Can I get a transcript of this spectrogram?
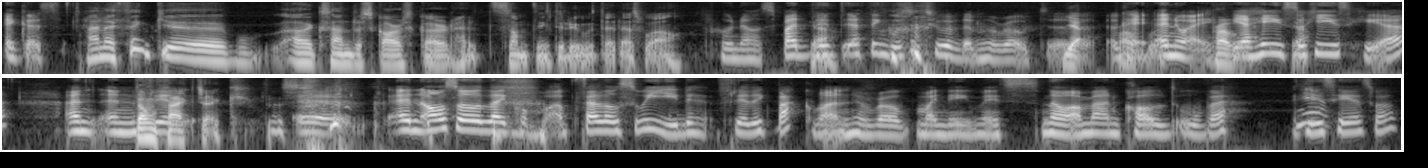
Eggers. and I think uh, Alexander Skarsgård had something to do with it as well. Who knows? But Yeah. it, I think it was two of them who wrote. Uh, Yeah, Okay. probably. Anyway, Probably, yeah. He's so yeah. he's here, And and Don't Fred- fact check. this. uh, and also like a fellow Swede, Fredrik Backman, who wrote "My name is no a man called Ove." He's here as well.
